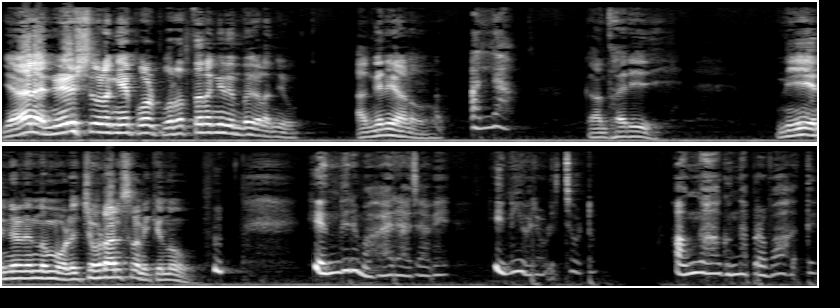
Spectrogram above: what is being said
ഞാൻ അന്വേഷിച്ചു തുടങ്ങിയപ്പോൾ പുറത്തിറങ്ങി നിന്ന് കളഞ്ഞു. അങ്ങനെയാണോ? അല്ല. കാന്താരി നീ എന്നിൽ നിന്നും ഒളിച്ചോടാൻ ശ്രമിക്കുന്നു. എന്തിനു മഹാരാജാവേ ഇനി ഒരു ഒളിച്ചോട്ടം? അങ്ങാകുന്ന പ്രവാഹത്തിൽ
